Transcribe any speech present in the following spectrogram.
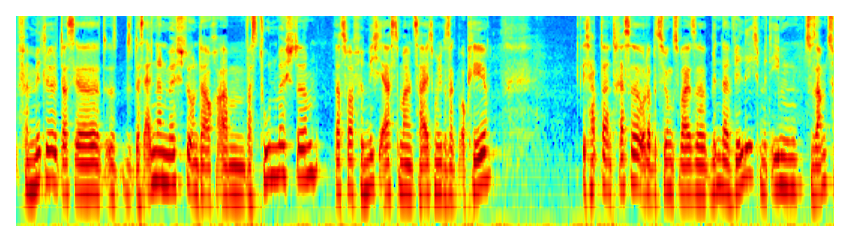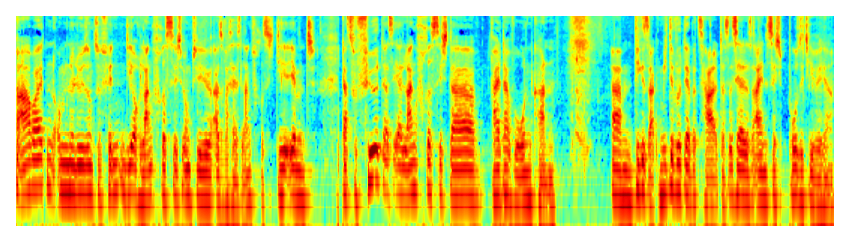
vermittelt, dass er das ändern möchte und da auch ähm, was tun möchte. Das war für mich erstmal ein Zeichen, wo ich gesagt habe, okay, ich habe da Interesse oder beziehungsweise bin da willig, mit ihm zusammenzuarbeiten, um eine Lösung zu finden, die auch langfristig irgendwie, also was heißt langfristig, die eben dazu führt, dass er langfristig da weiter wohnen kann. Ähm, wie gesagt, Miete wird ja bezahlt. Das ist ja das einzig Positive hier.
